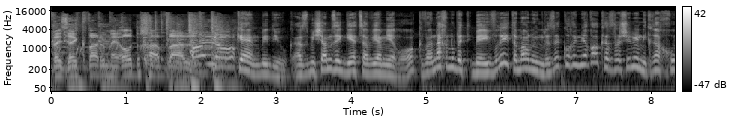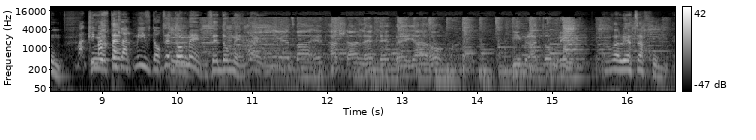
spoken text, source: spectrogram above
וזה כבר מאוד חבל. אוי לא. כן, בדיוק. אז משם זה הגיע צו ים ירוק, ואנחנו ב- בעברית אמרנו, אם לזה קוראים ירוק, אז לשני נקרא חום. מה, כי מה אכפת יותר- לנו? מי יבדוק? זה כאילו? דומה, זה דומה. את השלכת בירוק, אם רק תאמרי אבל יצא חום. Uh,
